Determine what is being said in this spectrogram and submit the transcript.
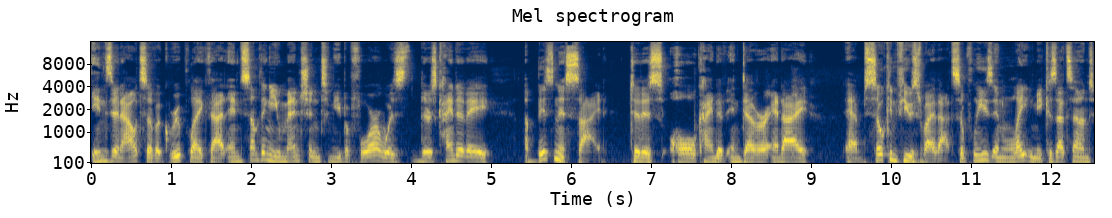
ins and outs of a group like that. And something you mentioned to me before was there's kind of a a business side to this whole kind of endeavor, and I am so confused by that. So please enlighten me because that sounds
